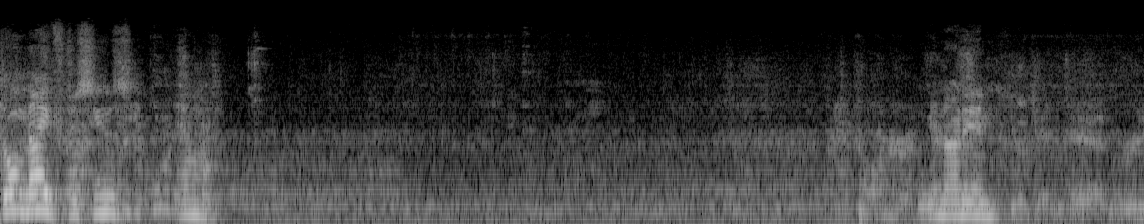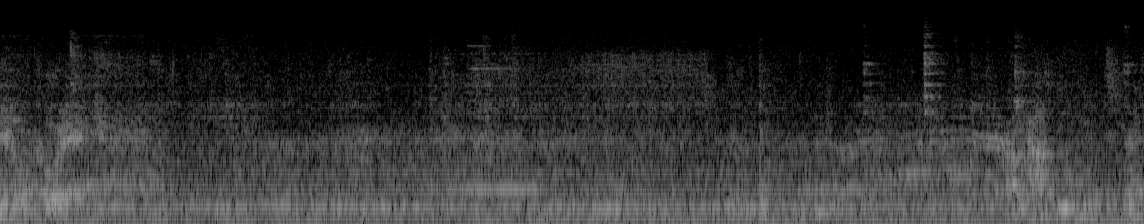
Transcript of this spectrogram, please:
Don't knife, just use ammo. You're not in. You get dead real quick. I'm not doing it tonight.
